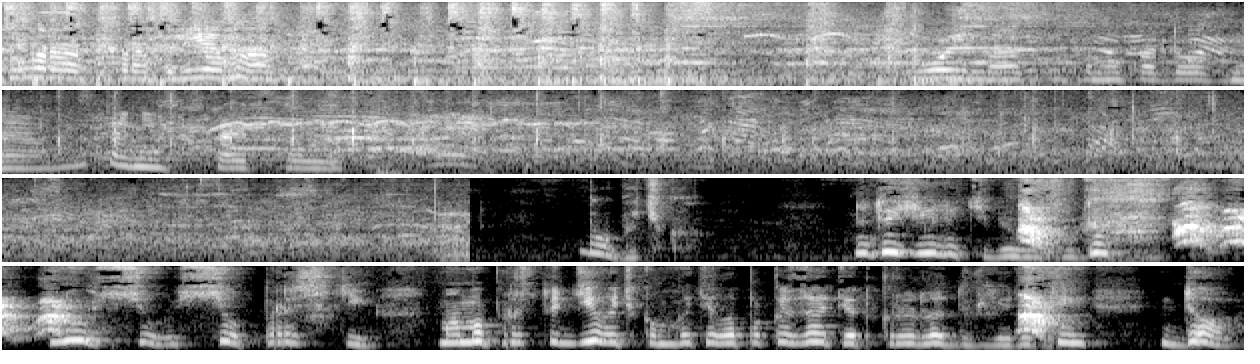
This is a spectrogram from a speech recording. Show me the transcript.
ссорах, проблемах, войнах и тому подобное. Вот они кайфуют. Бубочку, надоели тебе уже, да? Ну все, все, прости. Мама просто девочкам хотела показать и открыла дверь. Ты, да,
